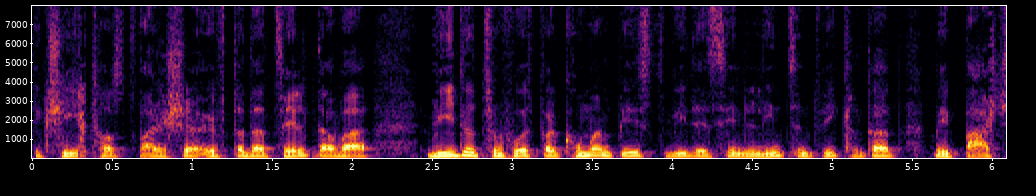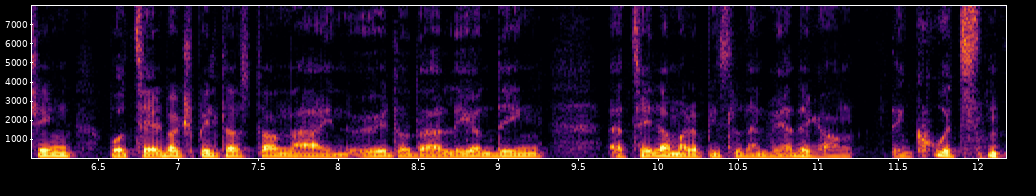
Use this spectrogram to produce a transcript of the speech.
Die Geschichte hast, ich schon öfter erzählt, aber wie du zum Fußball gekommen bist, wie das in Linz entwickelt hat, mit Basching, wo du selber gespielt hast, dann auch in Öd oder Leonding. Erzähl einmal ein bisschen deinen Werdegang, den kurzen.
